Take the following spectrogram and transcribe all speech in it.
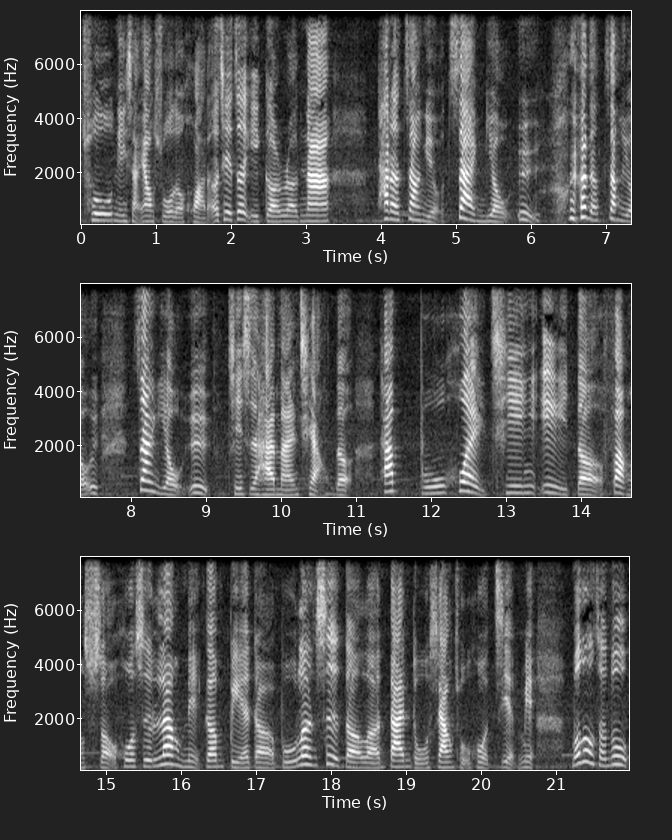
出你想要说的话的。而且这一个人呢、他的占有占有欲，他的占有欲，占有欲其实还蛮强的，他不会轻易的放手，或是让你跟别的不认识的人单独相处或见面，某种程度。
